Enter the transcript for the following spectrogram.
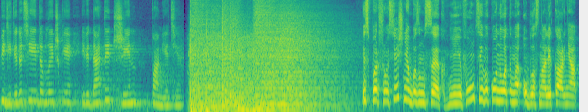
підійти до цієї таблички і віддати чин пам'яті. Із 1 січня без МСЕК її функції виконуватиме обласна лікарня.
